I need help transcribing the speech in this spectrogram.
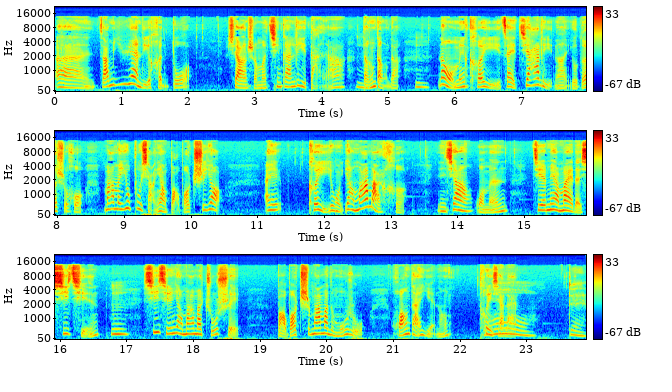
嗯、咱们医院里很多，像什么清肝利胆啊等等的。嗯，那我们可以在家里呢，有的时候妈妈又不想让宝宝吃药，哎，可以用让妈妈喝。你像我们街面卖的西芹，嗯西芹让妈妈煮水，宝宝吃妈妈的母乳，黄疸也能退下来。哦、对，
